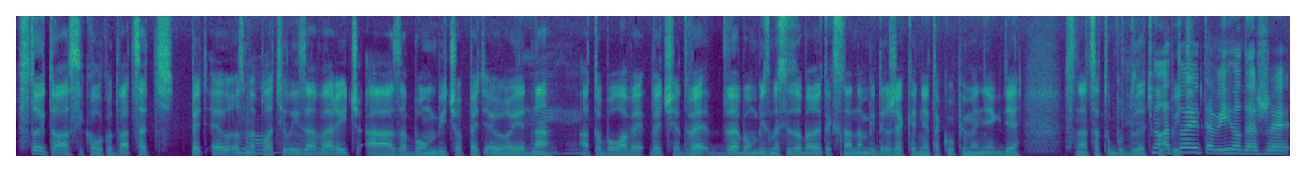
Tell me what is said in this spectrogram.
Stojí to asi koľko? 25 5 eur sme No, platili za varič a za bomby, čo 5 eur jedna? Hej, hej. A to bola ve- väčšia. Dve, dve bomby sme si zobrali, tak snad nám vydržia, keď nie, tak kúpime niekde. Snad sa tu budú dať No a kúpiť. to je tá výhoda, že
